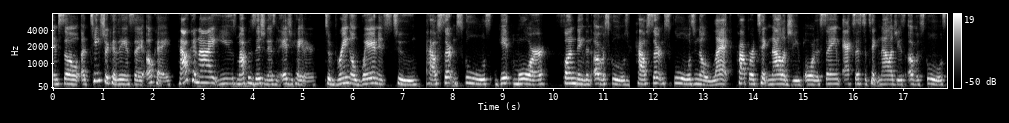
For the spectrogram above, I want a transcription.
And so a teacher could then say, okay, how can I use my position as an educator to bring awareness to how certain schools get more funding than other schools, how certain schools, you know, lack proper technology or the same access to technology as other schools.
